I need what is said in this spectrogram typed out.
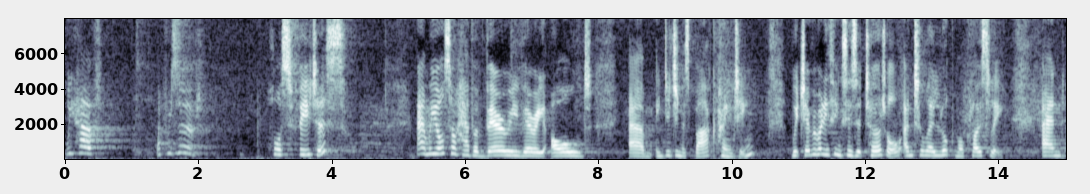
We have a preserved horse fetus. And we also have a very, very old um, Indigenous bark painting, which everybody thinks is a turtle until they look more closely. And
